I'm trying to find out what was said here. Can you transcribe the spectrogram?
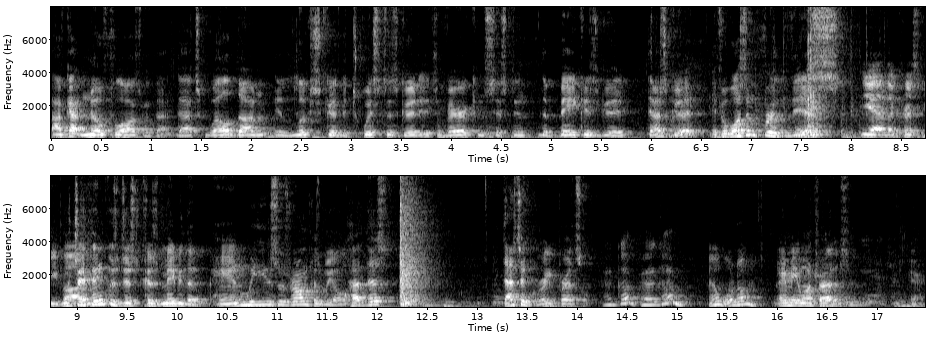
I've got no flaws with that. That's well done. It looks good. The twist is good. It's very consistent. The bake is good. That's good. If it wasn't for this, Yeah, the crispy which. I think was just because maybe the pan we used was wrong because we all had this, that's a great pretzel. Pretty good, pretty good. Yeah, well done. Amy, you want to try this? Yeah. Here.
